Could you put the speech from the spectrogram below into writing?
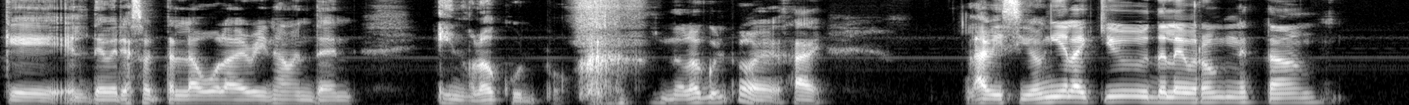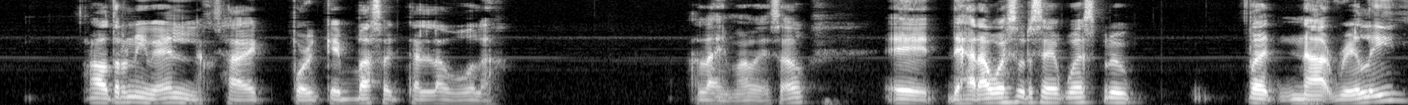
que él debería soltar la bola every now and then. Y no lo culpo. no lo culpo, eh, ¿sabes? La visión y el IQ de LeBron están a otro nivel, ¿sabes? Porque él va a soltar la bola a la misma vez. Eh, dejar a Westbrook ser Westbrook, but not really.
